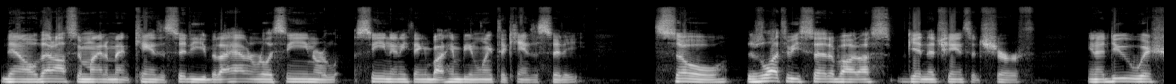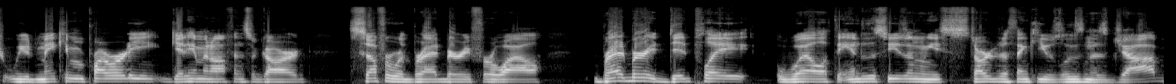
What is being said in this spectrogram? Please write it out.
Now that also might have meant Kansas City, but I haven't really seen or seen anything about him being linked to Kansas City. So there's a lot to be said about us getting a chance at Scherff. And I do wish we would make him a priority, get him an offensive guard, suffer with Bradbury for a while. Bradbury did play well at the end of the season when he started to think he was losing his job.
